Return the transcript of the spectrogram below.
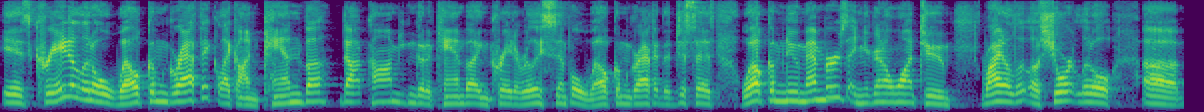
is create a little welcome graphic like on canva.com. You can go to Canva and create a really simple welcome graphic that just says welcome new members and you're going to want to write a, little, a short little uh,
